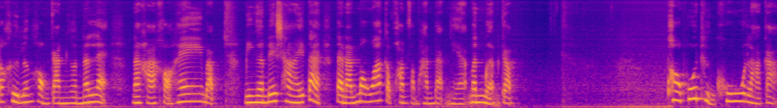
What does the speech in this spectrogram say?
ก็คือเรื่องของการเงินนั่นแหละนะคะ ขอให้แบบมีเงินได้ใช้ แต่แต่นั้นมองว่ากับความสัมพันธ์แบบนี้มันเหมือนกับพอพูดถึงคู่รักอะ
